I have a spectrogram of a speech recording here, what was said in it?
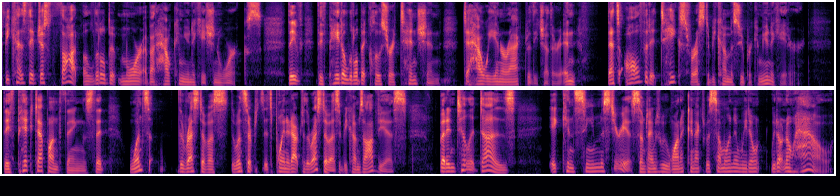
because they've just thought a little bit more about how communication works. They've they've paid a little bit closer attention to how we interact with each other. And that's all that it takes for us to become a super communicator. They've picked up on things that once the rest of us once it's pointed out to the rest of us it becomes obvious. But until it does, it can seem mysterious. Sometimes we want to connect with someone and we don't we don't know how.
